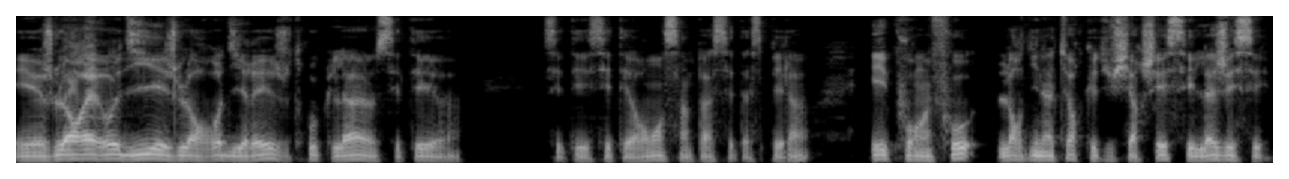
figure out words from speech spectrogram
Et je leur ai redit et je leur redirai. Je trouve que là, c'était, euh, c'était, c'était vraiment sympa cet aspect-là. Et pour info, l'ordinateur que tu cherchais, c'est l'AGC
